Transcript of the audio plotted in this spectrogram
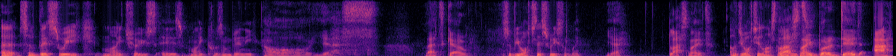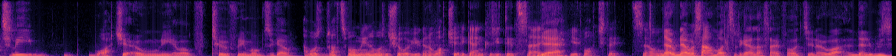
Uh, so this week, my choice is My Cousin Vinny. Oh, yes. Let's go. So have you watched this recently? Yeah. Last night. Oh, did you watch it last, Last night? night, but I did actually watch it only about two or three months ago. I wasn't. That's what I mean. I wasn't sure if you were going to watch it again because you did say Yeah. you'd watched it. So No, no, I sat and watched it again last night. I thought, you know what? And then it was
